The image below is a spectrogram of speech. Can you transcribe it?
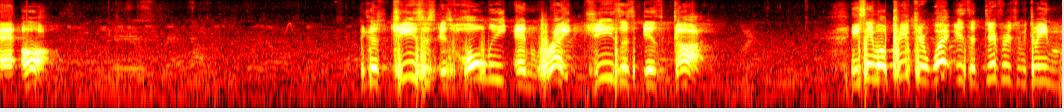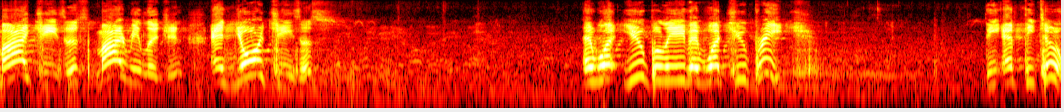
at all. Because Jesus is holy and right. Jesus is God. You say, well, preacher, what is the difference between my Jesus, my religion, and your Jesus? And what you believe and what you preach? The empty tomb.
